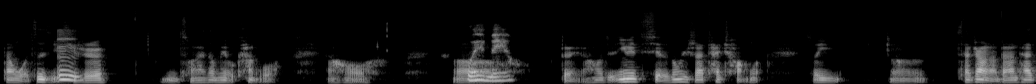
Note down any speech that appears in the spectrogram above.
但我自己其实。嗯，从来都没有看过，然后，呃，我也没有。对，然后就因为写的东西实在太长了，所以，呃，在这儿呢，当然他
